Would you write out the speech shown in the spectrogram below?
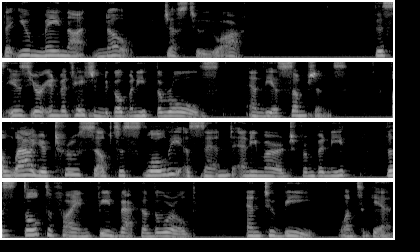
that you may not know just who you are. This is your invitation to go beneath the roles and the assumptions Allow your true self to slowly ascend and emerge from beneath the stultifying feedback of the world and to be once again.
